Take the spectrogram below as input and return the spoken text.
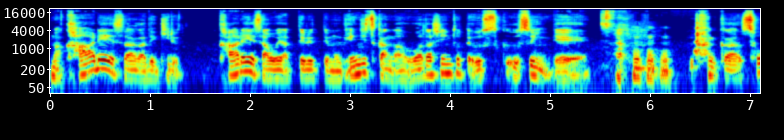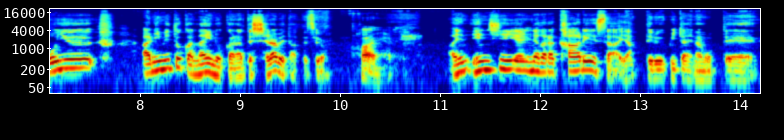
まあ、カーレーサーができる。カーレーサーをやってるってもう現実感が私にとっては薄く、薄いんで、なんかそういうアニメとかないのかなって調べたんですよ。はいはい。エンジニアやりながらカーレーサーやってるみたいなのって、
